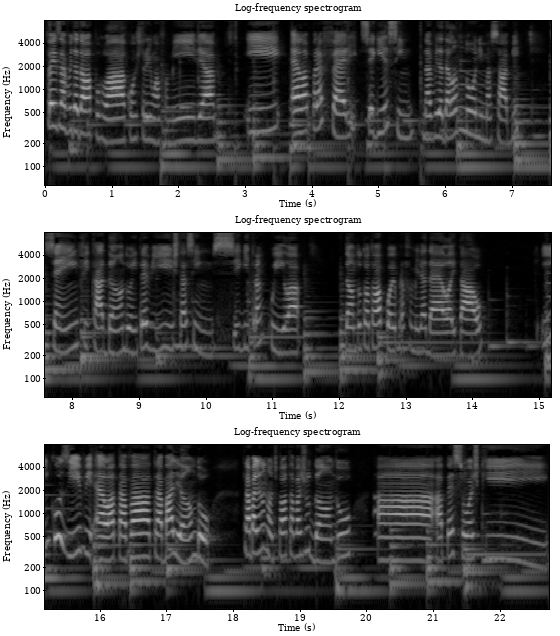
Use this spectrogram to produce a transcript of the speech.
fez a vida dela por lá, construiu uma família e ela prefere seguir assim, na vida dela anônima, sabe? Sem ficar dando entrevista, assim, seguir tranquila, dando total apoio pra família dela e tal. E, inclusive, ela tava trabalhando, trabalhando não, tipo, ela tava ajudando a, a pessoas que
